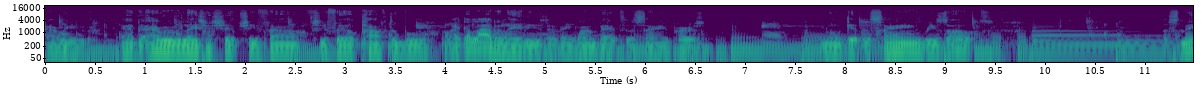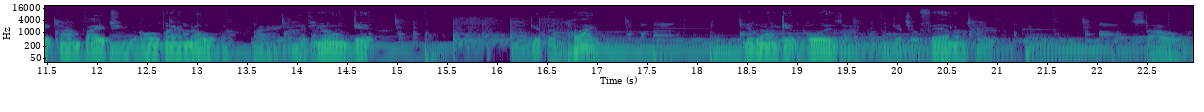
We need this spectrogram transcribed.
every after every relationship she found she felt comfortable. Like a lot of ladies and they run back to the same person. You don't get the same results a snake gonna bite you over and over. Like, and if you don't get get the point, you're gonna get poisoned. You get your feelings hurt. So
